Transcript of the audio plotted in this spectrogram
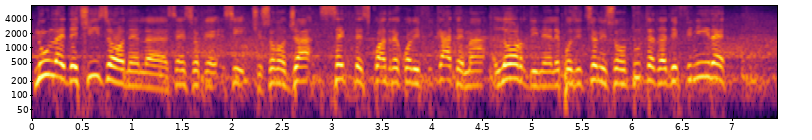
Nulla è deciso nel senso che sì ci sono già sette squadre qualificate ma l'ordine e le posizioni sono tutte da definire.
